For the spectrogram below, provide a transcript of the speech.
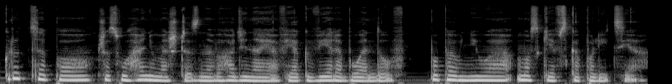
Wkrótce po przesłuchaniu mężczyzny wychodzi na jaw, jak wiele błędów popełniła moskiewska policja.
